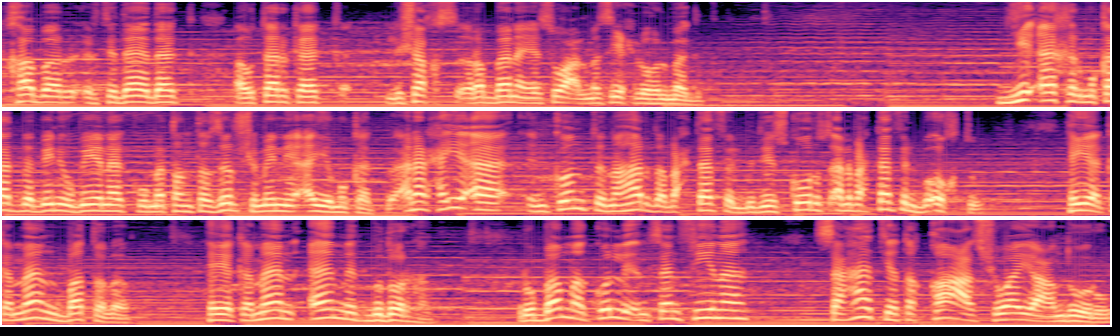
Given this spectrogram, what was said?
خبر ارتدادك أو تركك لشخص ربنا يسوع المسيح له المجد. دي آخر مكاتبة بيني وبينك وما تنتظرش مني أي مكاتبة. أنا الحقيقة إن كنت النهارده بحتفل بديسكورس أنا بحتفل بأخته. هي كمان بطلة. هي كمان قامت بدورها. ربما كل إنسان فينا ساعات يتقاعس شوية عن دوره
